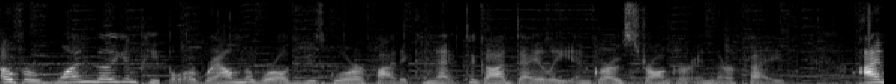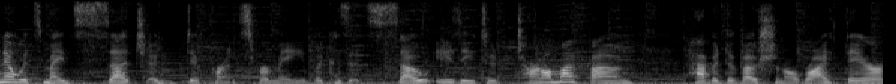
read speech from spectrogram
Over 1 million people around the world use Glorify to connect to God daily and grow stronger in their faith. I know it's made such a difference for me because it's so easy to turn on my phone, have a devotional right there,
